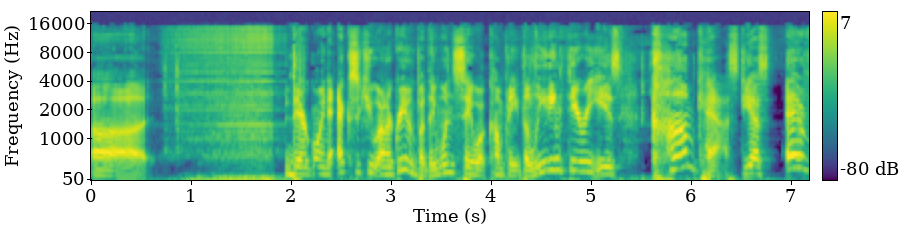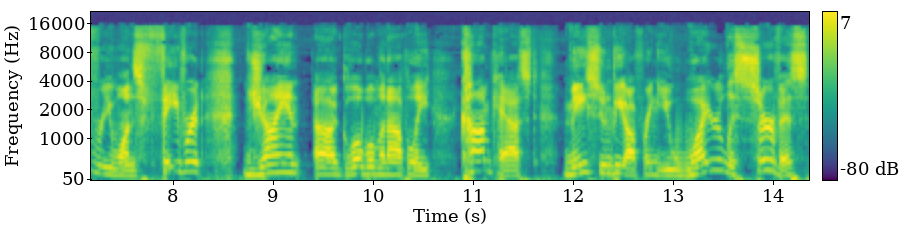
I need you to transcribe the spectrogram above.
uh, they're going to execute on agreement, but they wouldn't say what company. The leading theory is Comcast. Yes, everyone's favorite giant uh, global monopoly, Comcast, may soon be offering you wireless service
